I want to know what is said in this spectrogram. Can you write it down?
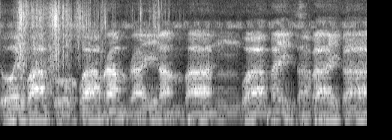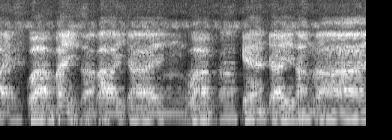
โดยความโศกความร่ำไรลำพันความไม่สบายกาย ความไม่สบายใจ ความคับแก่นใจทั้งหลาย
